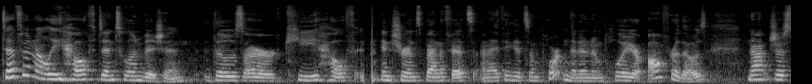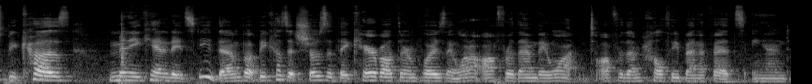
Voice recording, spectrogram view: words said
Definitely health, dental, and vision. Those are key health insurance benefits, and I think it's important that an employer offer those, not just because many candidates need them, but because it shows that they care about their employees, they want to offer them, they want to offer them healthy benefits, and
